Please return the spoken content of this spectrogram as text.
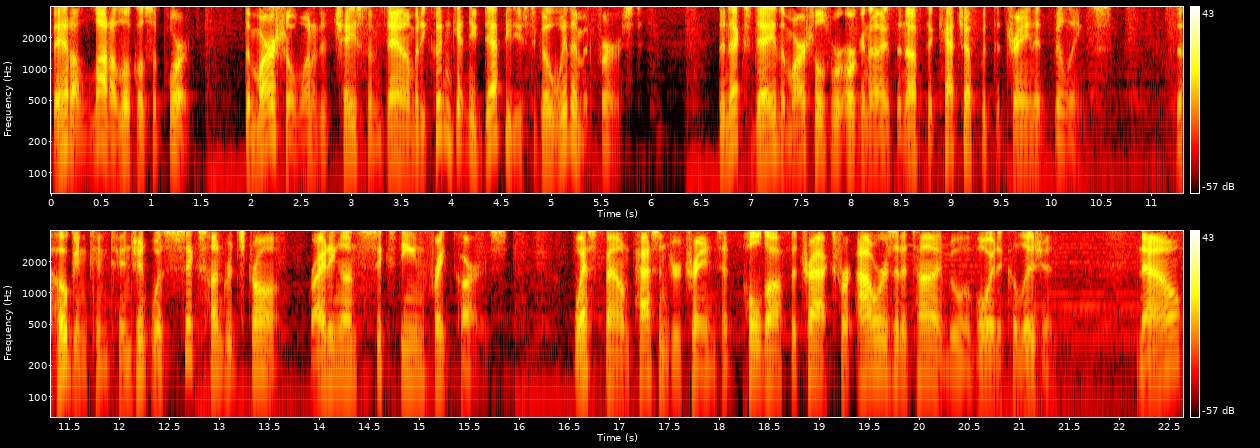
They had a lot of local support. The marshal wanted to chase them down, but he couldn't get any deputies to go with him at first. The next day, the marshals were organized enough to catch up with the train at Billings. The Hogan contingent was 600 strong, riding on 16 freight cars. Westbound passenger trains had pulled off the tracks for hours at a time to avoid a collision. Now,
